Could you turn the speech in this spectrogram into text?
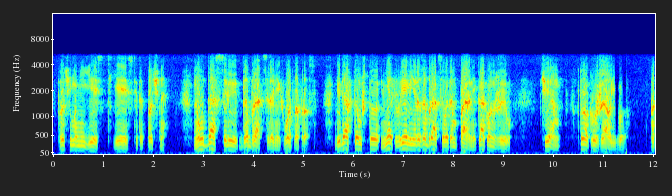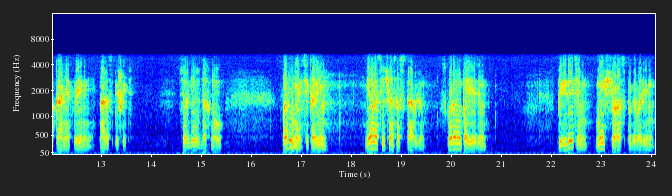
Впрочем, они есть, есть, это точно. Но удастся ли добраться до них? Вот вопрос. Беда в том, что нет времени разобраться в этом парне, как он жил, чем, кто окружал его. Пока нет времени, надо спешить. Сергей вздохнул. Подумайте, Карим. Я вас сейчас оставлю. Скоро мы поедем. Перед этим мы еще раз поговорим.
